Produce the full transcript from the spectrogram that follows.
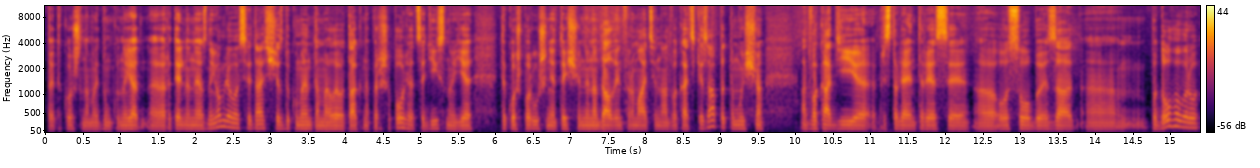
та також, на мою думку, ну я е, ретельно не ознайомлювався да, ще з документами, але отак, на перший погляд, це дійсно є також порушення, те, що не надали інформацію на адвокатський запит, тому що адвокат діє, представляє інтереси е, особи за, е, по договору,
